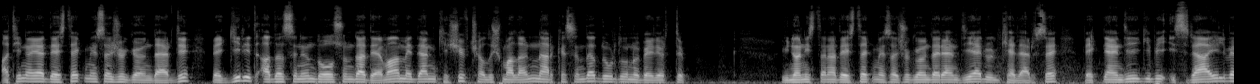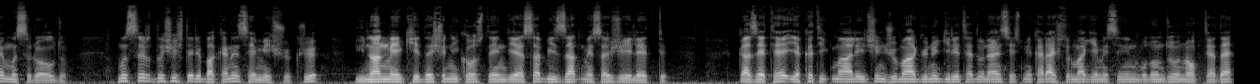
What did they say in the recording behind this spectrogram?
Atina'ya destek mesajı gönderdi ve Girit adasının doğusunda devam eden keşif çalışmalarının arkasında durduğunu belirtti. Yunanistan'a destek mesajı gönderen diğer ülkelerse beklendiği gibi İsrail ve Mısır oldu. Mısır Dışişleri Bakanı Semih Şükrü, Yunan mevkidaşı Nikos Dendias'a bizzat mesajı iletti. Gazete, yakıt ikmali için Cuma günü Girit'e dönen sismik araştırma gemisinin bulunduğu noktada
